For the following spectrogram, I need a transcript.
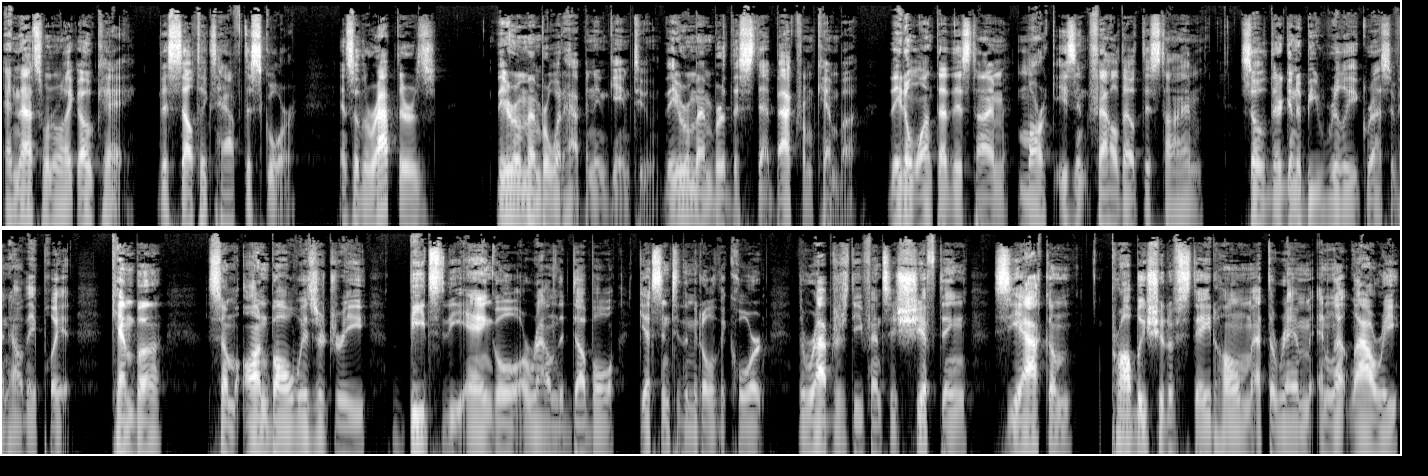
And that's when we're like, okay, the Celtics have to score. And so the Raptors, they remember what happened in game two. They remember the step back from Kemba. They don't want that this time. Marc isn't fouled out this time. So they're going to be really aggressive in how they play it. Kemba, some on ball wizardry, beats the angle around the double, gets into the middle of the court. The Raptors defense is shifting. Siakam probably should have stayed home at the rim and let Lowry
